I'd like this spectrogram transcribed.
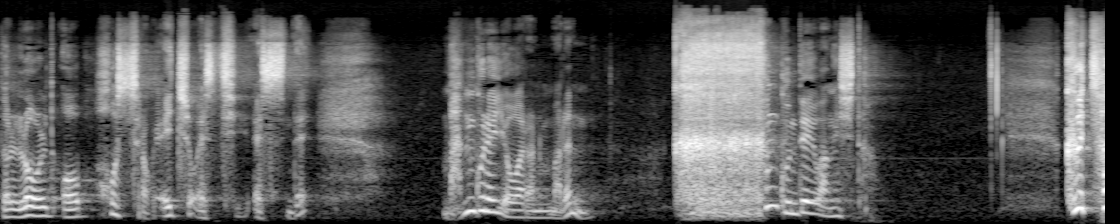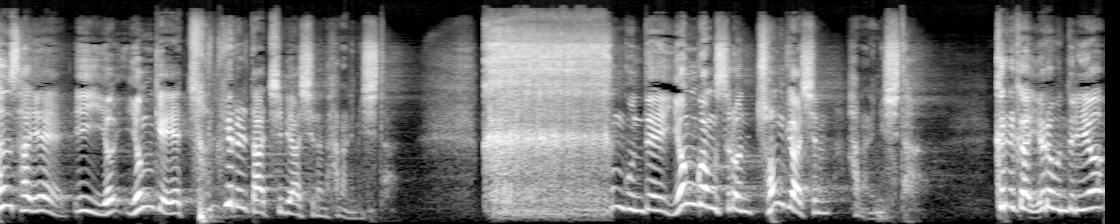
The Lord of Hosts라고 H-O-S-T-S인데 만군의 여호와라는 말은 큰 군대의 왕이시다. 그 천사의 이 영계의 천계를 다 지배하시는 하나님이시다. 큰 군대의 영광스러운 존귀하시는 하나님이시다. 그러니까 여러분들이요,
